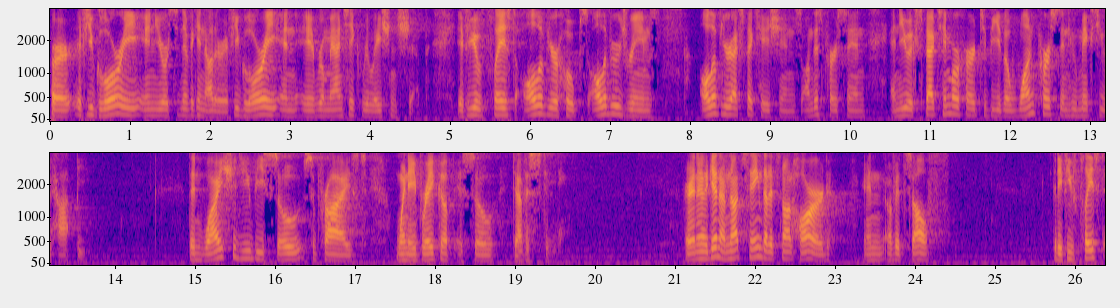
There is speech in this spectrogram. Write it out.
Or if you glory in your significant other, if you glory in a romantic relationship, if you have placed all of your hopes, all of your dreams, all of your expectations on this person, and you expect him or her to be the one person who makes you happy, then why should you be so surprised when a breakup is so devastating? And again, I'm not saying that it's not hard in of itself. But if you've placed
